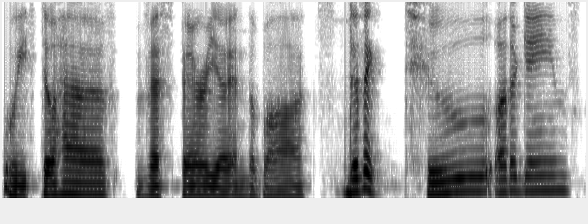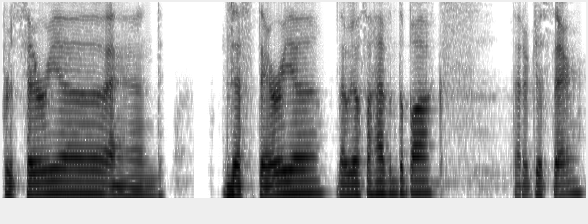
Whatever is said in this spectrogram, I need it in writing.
We still have Vesperia in the box. There's like two other games, Berseria and Zestiria, that we also have in the box that are just there.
